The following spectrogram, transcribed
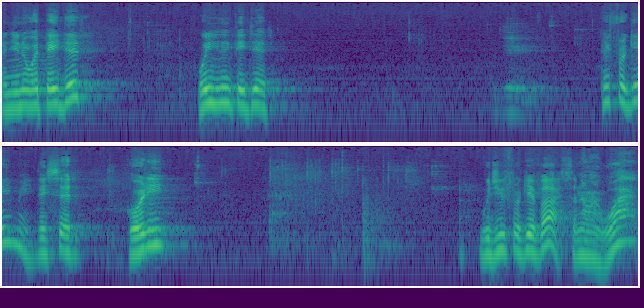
And you know what they did? What do you think they did? They forgave me. They said, Gordy, would you forgive us? And I'm like, What?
